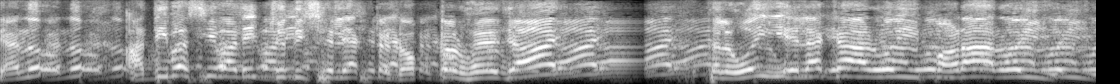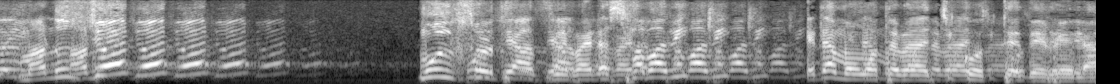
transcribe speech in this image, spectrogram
কেন? আদিবাসী বাড়ির যদি ছেলে একটা ডক্টর হয়ে যায় তাহলে ওই এলাকার ওই পাড়ার ওই মানুষজন মূল স্রোতে আসবে এটা স্বাভাবিক। এটা মমতা ব্যানার্জি করতে দেবে না।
